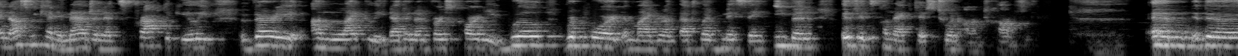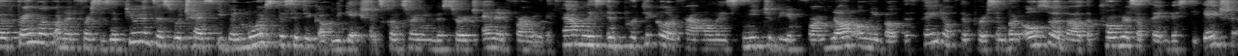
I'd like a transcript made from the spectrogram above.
And as we can imagine, it's practically very unlikely that an adverse party will report a migrant that went missing, even if it's connected to an armed conflict. Um, the framework on enforced disappearances, which has even more specific obligations concerning the search and informing the families, in particular, families need to be informed not only about the fate of the person, but also about the progress of the investigation.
